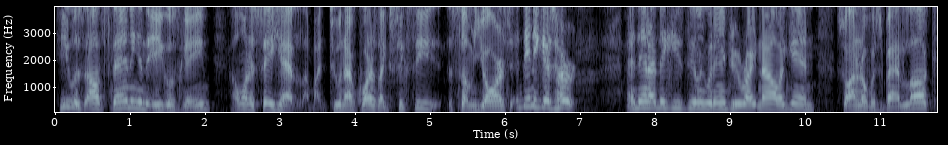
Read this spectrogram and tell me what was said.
He was outstanding in the Eagles game. I want to say he had about two and a half quarters, like 60 some yards, and then he gets hurt. And then I think he's dealing with injury right now again. So I don't know if it's bad luck.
